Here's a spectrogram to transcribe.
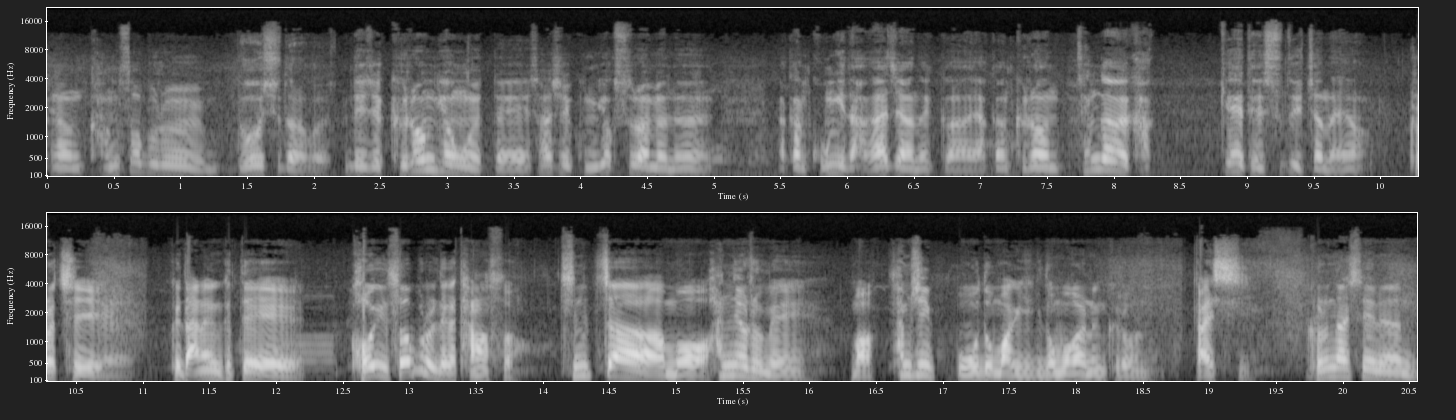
그냥 강서부를 넣으시더라고요. 근데 이제 그런 경우에 때 사실 공격수라면은 약간 공이 나가지 않을까 약간 그런 생각을 갖게 될 수도 있잖아요. 그렇지. 네. 그 나는 그때 거의 서브를 내가 다 놨어. 진짜 뭐 한여름에 막 35도 막 넘어가는 그런 날씨. 그런 날씨에는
